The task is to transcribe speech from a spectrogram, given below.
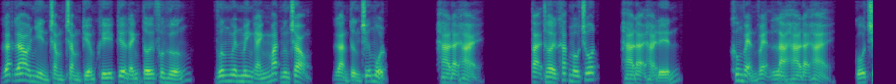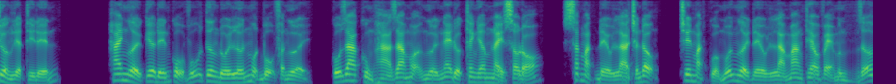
Gắt gao nhìn chằm chằm kiếm khí kia đánh tới phương hướng, vương nguyên minh ánh mắt nghiêm trọng, gàn từng chữ một. Hà đại hải. Tại thời khắc mấu chốt, hà đại hải đến. Không vẹn vẹn là hà đại hải, cố trường liệt thì đến. Hai người kia đến cổ vũ tương đối lớn một bộ phận người, cố ra cùng hà ra mọi người nghe được thanh âm này sau đó, sắc mặt đều là chấn động, trên mặt của mỗi người đều là mang theo vẻ mừng rỡ.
